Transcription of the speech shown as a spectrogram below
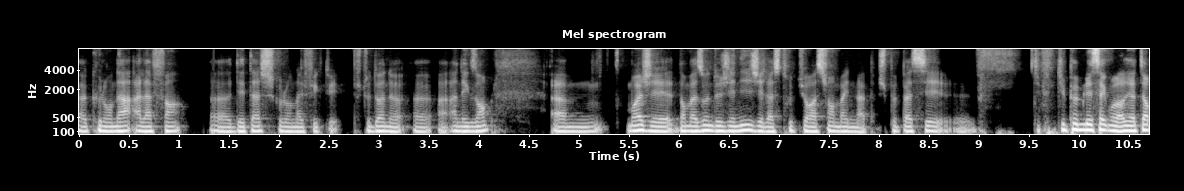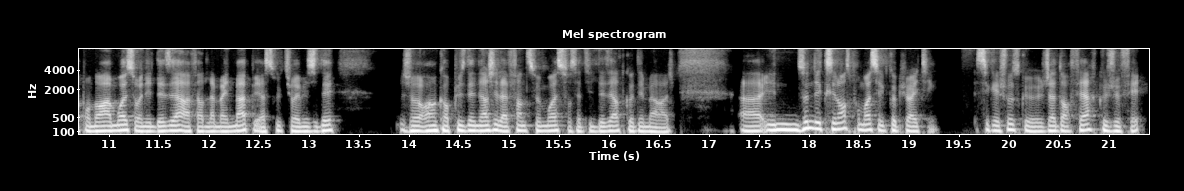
euh, que l'on a à la fin euh, des tâches que l'on a effectuées. Je te donne un exemple. moi, dans ma zone de génie, j'ai la structuration en mind map. Je peux passer. Tu, tu, peux me laisser avec mon ordinateur pendant un mois sur une île désert à faire de la mind map et à structurer mes idées j'aurai encore plus d'énergie à la fin de ce mois sur cette île déserte qu'au démarrage. Euh, une zone d'excellence pour moi, c'est le copywriting. C'est quelque chose que j'adore faire, que je fais.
